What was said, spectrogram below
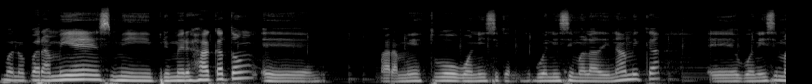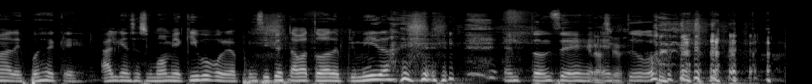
Bueno, para mí es mi primer hackathon. Eh, para mí estuvo buenísima, buenísima la dinámica. Eh, buenísima después de que alguien se sumó a mi equipo porque al principio estaba toda deprimida entonces estuvo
